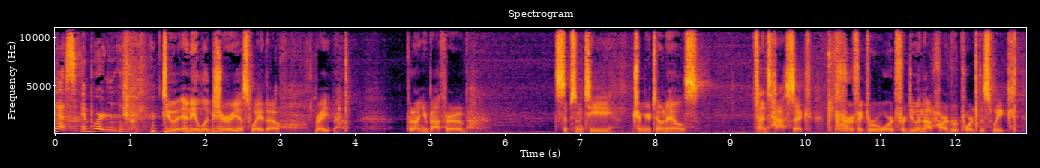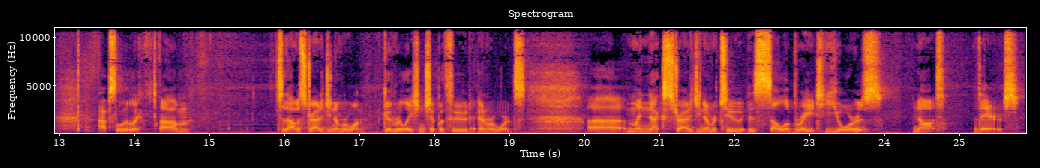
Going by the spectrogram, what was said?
yes important Do it in a luxurious way, though, right? Put on your bathrobe, sip some tea, trim your toenails. Fantastic. Perfect reward for doing that hard report this week. Absolutely. Um, so that was strategy number one good relationship with food and rewards. Uh, my next strategy, number two, is celebrate yours, not theirs.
